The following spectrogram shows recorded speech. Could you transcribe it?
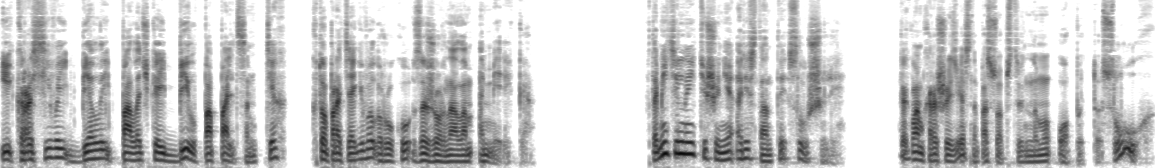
и красивой белой палочкой бил по пальцам тех, кто протягивал руку за журналом «Америка». В томительной тишине арестанты слушали. Как вам хорошо известно по собственному опыту, слух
